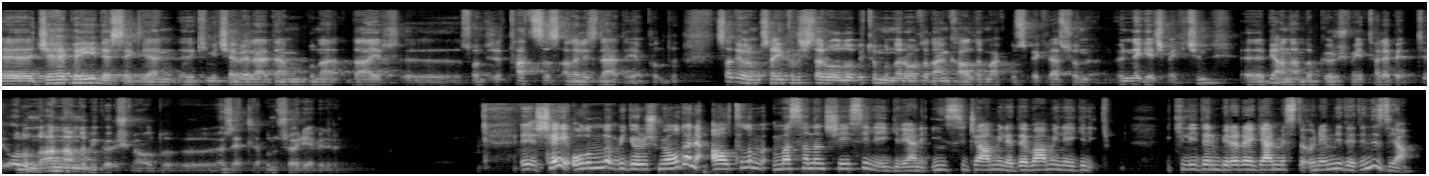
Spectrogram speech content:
e, CHP'yi destekleyen e, kimi çevrelerden buna dair e, son derece tatsız analizler de yapıldı. Sanıyorum Sayın Kılıçdaroğlu bütün bunları ortadan kaldırmak, bu spekülasyonun önüne geçmek için e, bir anlamda bu görüşmeyi talep etti. Olumlu, anlamlı bir görüşme oldu e, özetle bunu söyleyebilirim. E, şey olumlu bir görüşme oldu. Hani altılı masanın şeysiyle ilgili yani insicamıyla, devamıyla ilgili iki, iki liderin bir araya gelmesi de önemli dediniz ya.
